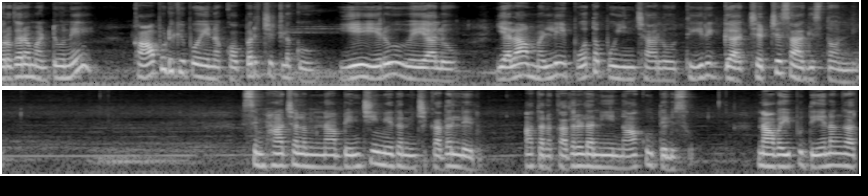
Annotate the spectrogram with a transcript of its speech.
గురగరమంటూనే కాపుడికి పోయిన కొబ్బరి చెట్లకు ఏ ఎరువు వేయాలో ఎలా మళ్ళీ పూత పూయించాలో తీరిగ్గా చర్చ సాగిస్తోంది. సింహాచలం నా బెంచీ మీద నుంచి కదల్లేదు. అతను కదలడని నాకు తెలుసు. నా వైపు దీనంగా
